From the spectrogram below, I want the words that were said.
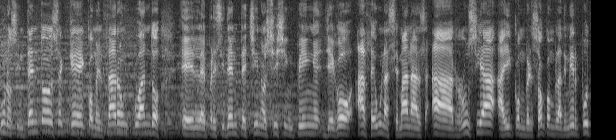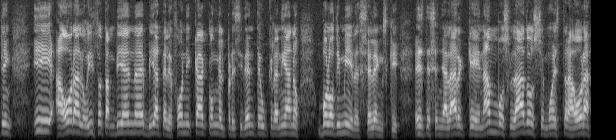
unos intentos que comenzaron cuando el presidente chino Xi Jinping llegó hace unas semanas a Rusia, ahí conversó con Vladimir Putin y ahora lo hizo también eh, vía telefónica con el presidente ucraniano Volodymyr Zelensky. Es de señalar que en ambos lados se muestra ahora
